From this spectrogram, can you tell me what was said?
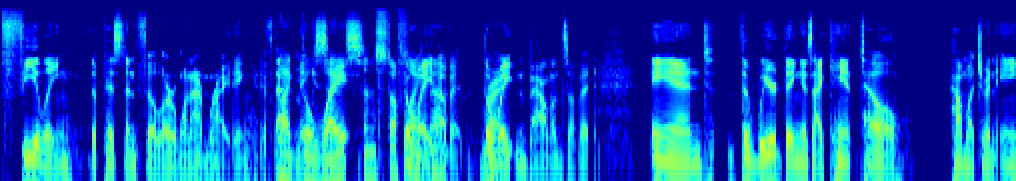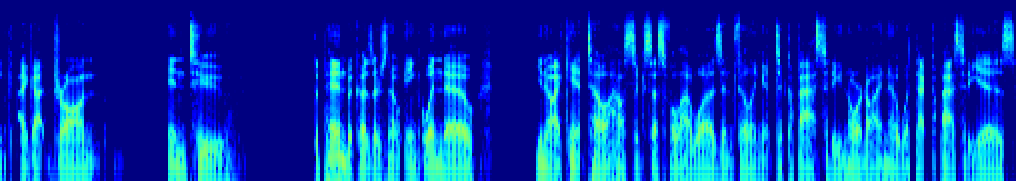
feeling the piston filler when I'm writing, if that like makes the weight sense. and stuff the like weight that? of it, the right. weight and balance of it. And the weird thing is I can't tell how much of an ink I got drawn into the pen because there's no ink window you know, I can't tell how successful I was in filling it to capacity, nor do I know what that capacity is,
